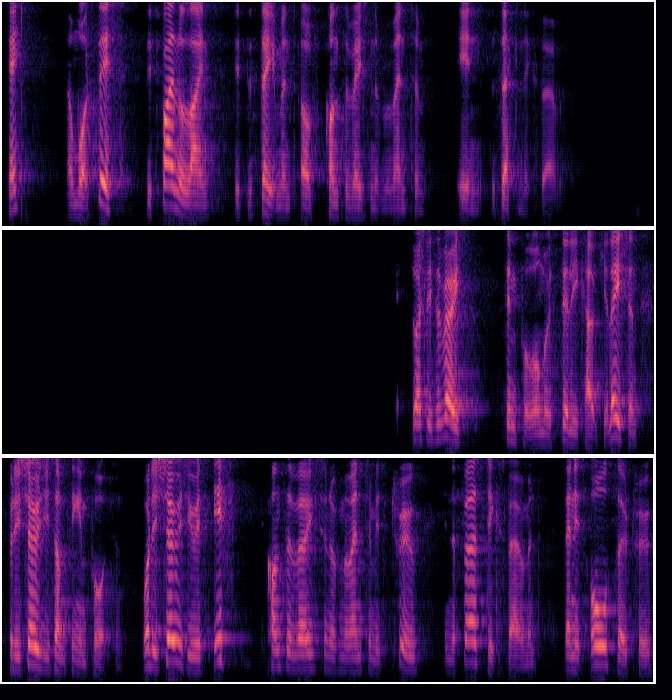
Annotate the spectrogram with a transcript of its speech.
Okay? And what's this? This final line is the statement of conservation of momentum in the second experiment. So actually it's a very simple, almost silly calculation, but it shows you something important. What it shows you is if conservation of momentum is true in the first experiment, then it's also true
